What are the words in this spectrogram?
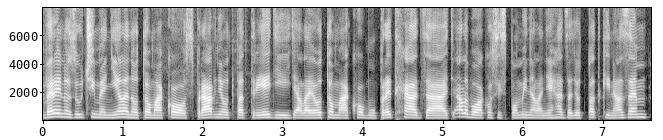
verejnosť učíme nielen o tom, ako správne odpad triediť, ale aj o tom, ako mu predchádzať, alebo ako si spomínala, nehádzať odpadky na zem.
